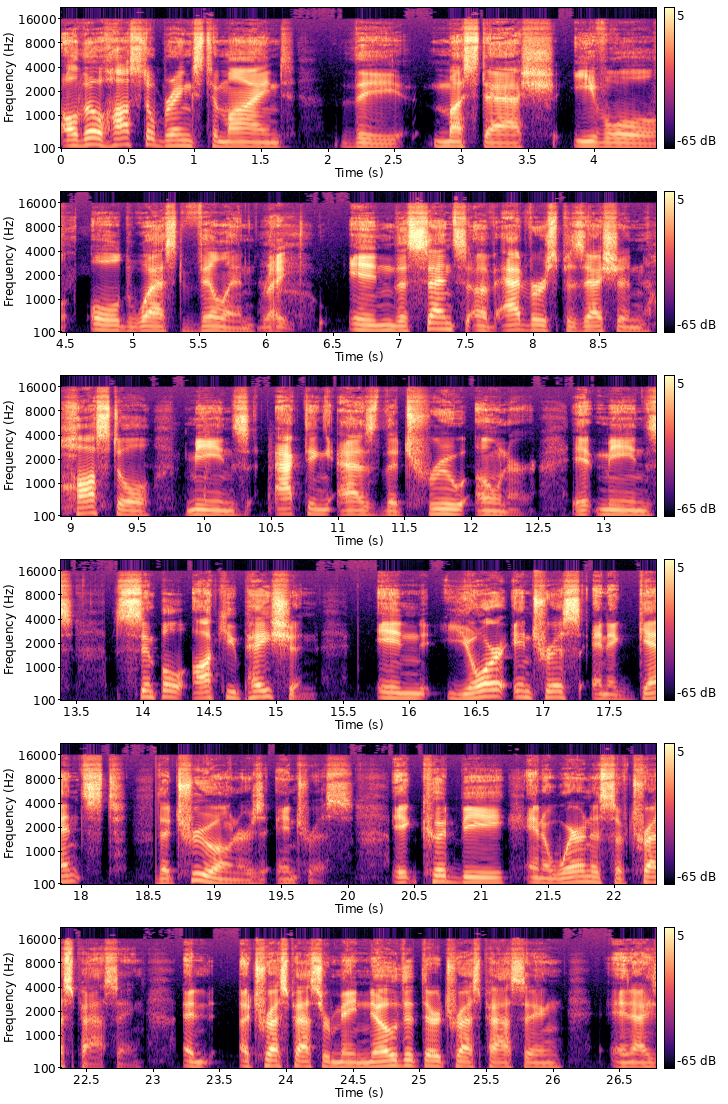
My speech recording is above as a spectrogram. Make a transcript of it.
Although hostile brings to mind the mustache, evil, Old West villain. Right. In the sense of adverse possession, hostile means acting as the true owner. It means simple occupation in your interests and against the true owner's interests. It could be an awareness of trespassing. And a trespasser may know that they're trespassing, and I,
